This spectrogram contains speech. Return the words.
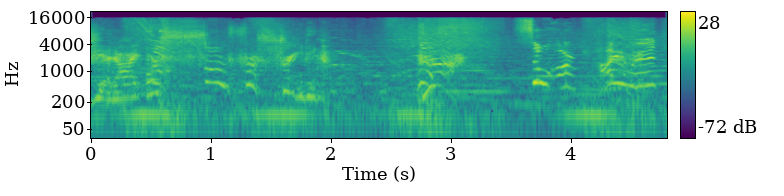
Jedi are so frustrating! So are pirates!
